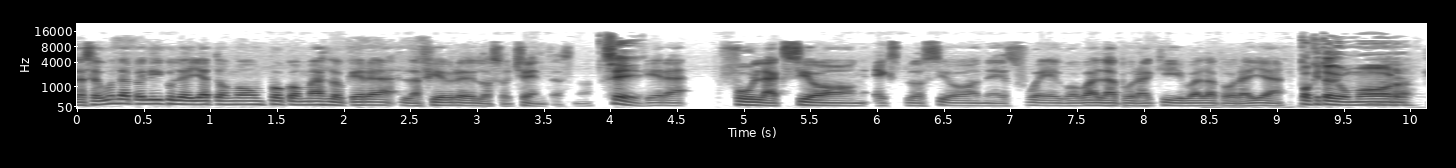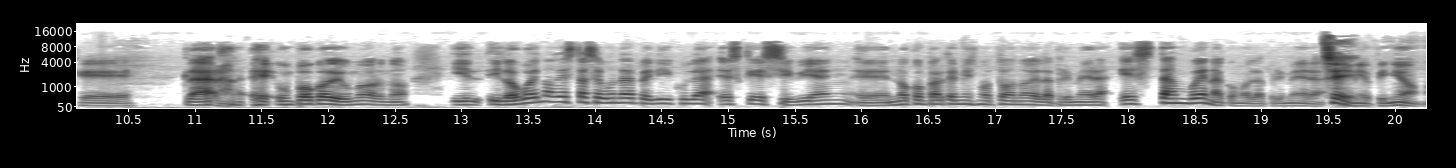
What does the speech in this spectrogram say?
la segunda película ya tomó un poco más lo que era la fiebre de los ochentas, ¿no? Sí. Que era full acción, explosiones, fuego, bala por aquí, bala por allá. Un poquito de humor. ¿no? Que, claro, eh, un poco de humor, ¿no? Y, y lo bueno de esta segunda película es que si bien eh, no comparte el mismo tono de la primera, es tan buena como la primera, Sí. en mi opinión.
